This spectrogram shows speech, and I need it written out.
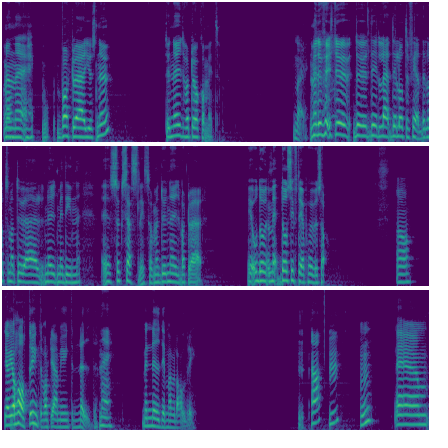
Men eh, vart du är just nu, du är nöjd vart du har kommit. Nej. Men du, du, du, det, det låter fel, det låter som att du är nöjd med din eh, success liksom, men du är nöjd vart du är. Och då, med, då syftar jag på USA. Ja. ja. Jag hatar ju inte vart jag är, men jag är inte nöjd. Nej. Men nöjd är man väl aldrig. Ja, mm. Mm. Ehm,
